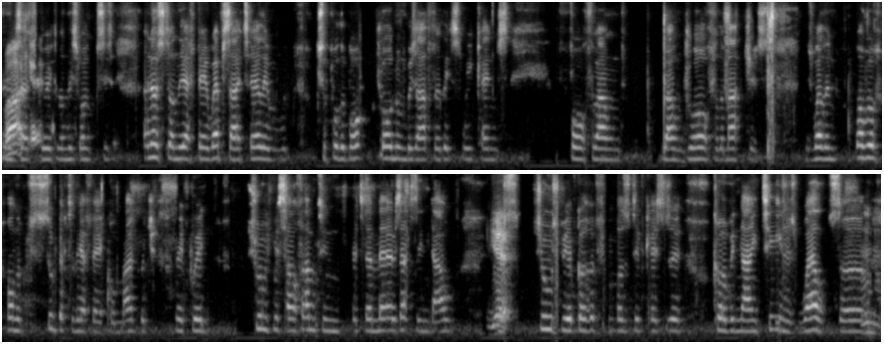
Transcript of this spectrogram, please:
I Right, okay. on this one. 'cause it's- I noticed on the FA website earlier we should put the draw numbers out for this weekend's fourth round round draw for the matches as well. And well, we're on the subject of the FA Cup match, which they played Shrewsbury Southampton. It's their Mary's that's in doubt. Yes. Shrewsbury have got a few positive cases of COVID 19 as well. So Mhm.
